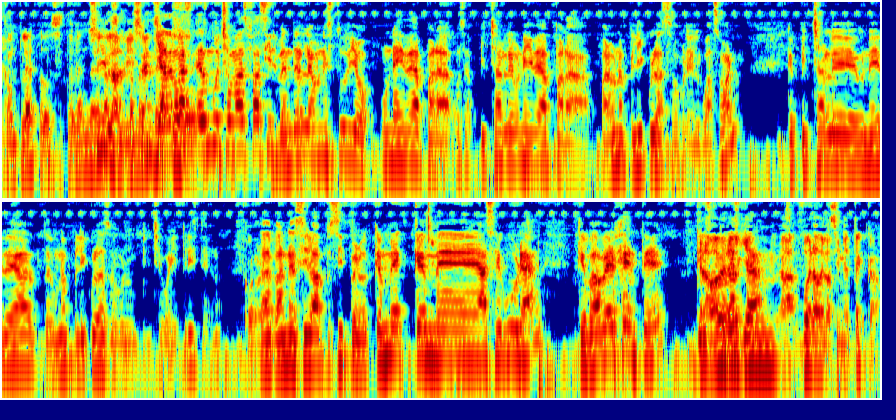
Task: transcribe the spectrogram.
completos. y Te venden Sí, las licencias. Y además todo. es mucho más fácil venderle a un estudio una idea para, o sea, picharle una idea para, para una película sobre el guasón, que picharle una idea de una película sobre un pinche güey triste, ¿no? O sea, Correcto. van a decir, ah, pues sí, pero ¿qué me, qué me asegura que va a haber gente Que la va a ver alguien fuera de la cineteca.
